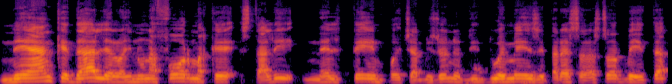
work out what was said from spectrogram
neanche darglielo in una forma che sta lì nel tempo e c'ha bisogno di due mesi per essere assorbita,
